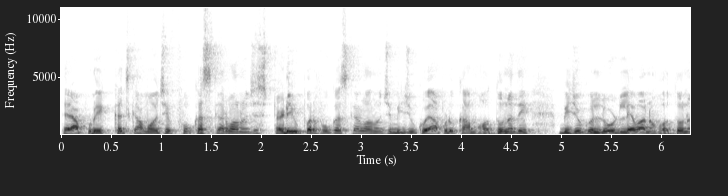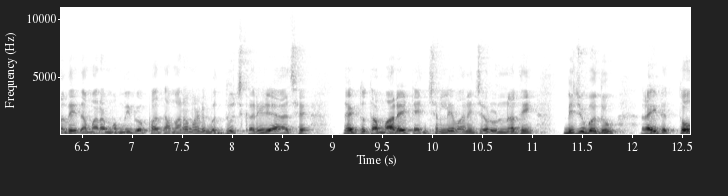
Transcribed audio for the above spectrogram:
ત્યારે આપણું એક જ કામ હોય છે ફોકસ કરવાનું છે સ્ટડી ઉપર ફોકસ કરવાનું છે. બીજું કોઈ આપણું કામ હોતું નથી. બીજો કોઈ લોડ લેવાનો હોતો નથી. તમારા મમ્મી, પપ્પા તમારા માટે બધું જ કરી રહ્યા છે. રાઈટ તો તમારે ટેન્શન લેવાની જરૂર નથી. બીજું બધું. રાઈટ તો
